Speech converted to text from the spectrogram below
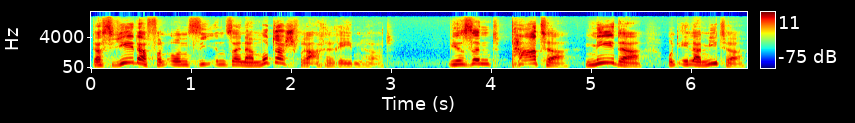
dass jeder von uns sie in seiner Muttersprache reden hört? Wir sind Pater, Meder und Elamiter.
